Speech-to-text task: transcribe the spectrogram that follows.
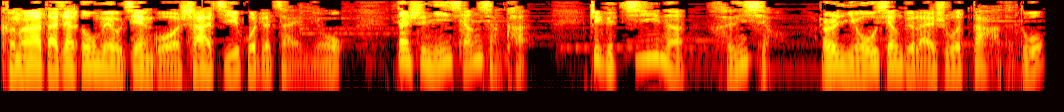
可能啊，大家都没有见过杀鸡或者宰牛，但是您想想看，这个鸡呢很小，而牛相对来说大得多，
